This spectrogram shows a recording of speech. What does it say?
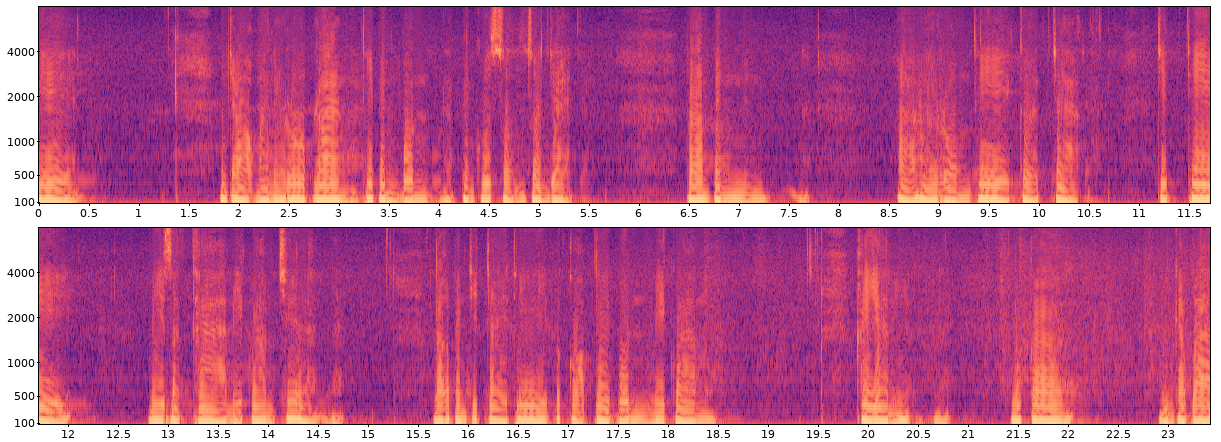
ที่ มันจะออกมาในรูปร่างที่เป็นบุญนะเป็นกุศลส่วนใหญ่เพรามเป็นอารมณ์ที่เกิดจากจิตที่ มีศรัทธามีความเชื่อนะแล้วก็เป็นจิตใจที่ประกอบด้วยบุญมีความขยันนะแล้วก็เหมือนกับว่า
